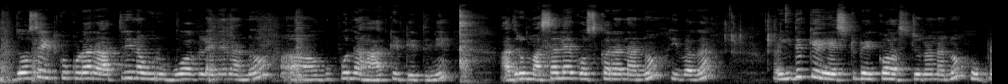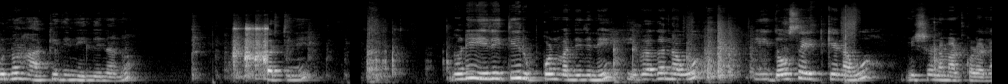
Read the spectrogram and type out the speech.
ದೋಸೆ ಹಿಟ್ಗೂ ಕೂಡ ರಾತ್ರಿ ನಾವು ರುಬ್ಬುವಾಗಲೇ ನಾನು ಉಪ್ಪನ್ನ ಹಾಕಿಟ್ಟಿರ್ತೀನಿ. ಅದ್ರ ಮಸಾಲೆಗೋಸ್ಕರ ನಾನು ಇವಾಗ, ಇದಕ್ಕೆ ಎಷ್ಟು ಬೇಕೋ ಅಷ್ಟು ನಾನು ಉಪ್ಪನ್ನ ಹಾಕಿದ್ದೀನಿ ಇಲ್ಲಿ ನಾನು. ಬರ್ತೀನಿ. ನೋಡಿ ಈ ರೀತಿ ರುಬ್ಕೊಂಡು ಬಂದಿದ್ದೀನಿ. ಇವಾಗ ನಾವು ಈ ದೋಸೆ ಇಟ್ಟಿಗೆ ನಾವು ಮಿಶ್ರಣ ಮಾಡ್ಕೊಳ್ಳೋಣ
